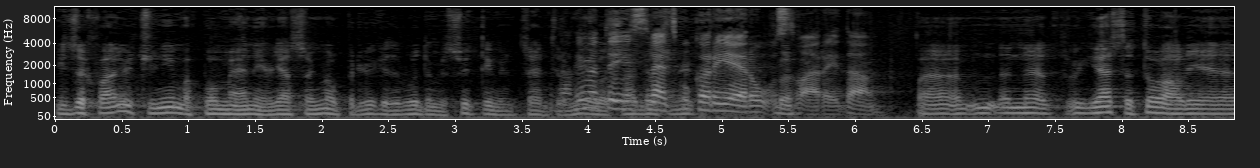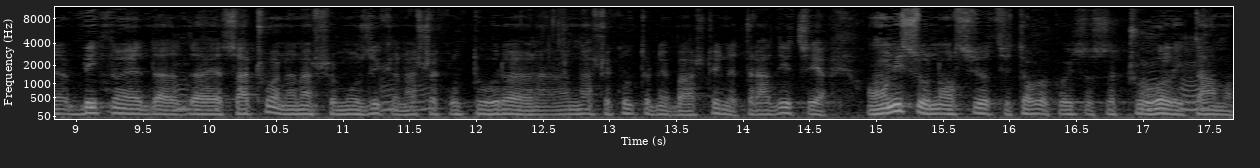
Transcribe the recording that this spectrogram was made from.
i zahvaljujući njima po meni, ja sam imao prilike da budem u svim tim centrima. Da, imate i svetsku karijeru u stvari, da. Pa, ne, jeste to, ali je, bitno je da, da je sačuvana naša muzika, mhm. naša kultura, naše kulturne baštine, tradicija. Oni su nosioci toga koji su sačuvali mhm. tamo.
